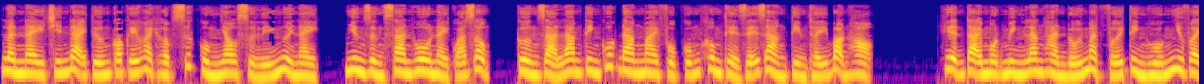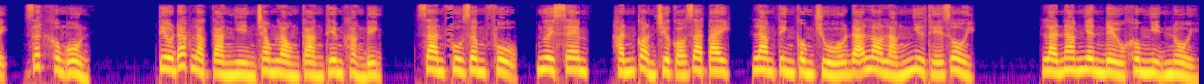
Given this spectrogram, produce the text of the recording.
lần này chín đại tướng có kế hoạch hợp sức cùng nhau xử lý người này, nhưng rừng san hô này quá rộng, cường giả Lam Tinh quốc đang mai phục cũng không thể dễ dàng tìm thấy bọn họ. Hiện tại một mình Lăng Hàn đối mặt với tình huống như vậy, rất không ổn. Tiêu Đắc Lạc càng nhìn trong lòng càng thêm khẳng định, gian phu dâm phụ, người xem, hắn còn chưa có ra tay, Lam Tinh công chúa đã lo lắng như thế rồi. Là nam nhân đều không nhịn nổi.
